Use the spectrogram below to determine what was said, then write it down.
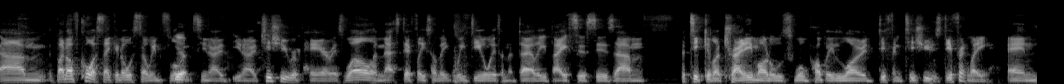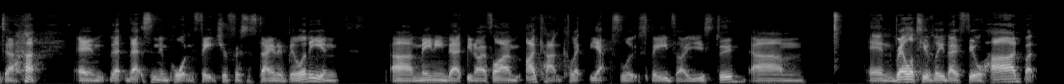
Um, but of course, they can also influence, yep. you know, you know, tissue repair as well, and that's definitely something we deal with on a daily basis. Is um, particular training models will probably load different tissues differently, and uh, and that, that's an important feature for sustainability and uh, meaning that you know if i'm i can't collect the absolute speeds i used to um, and relatively they feel hard but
